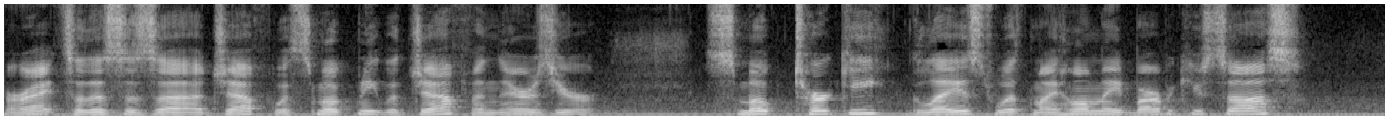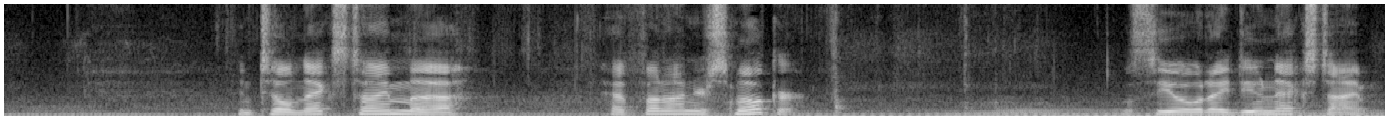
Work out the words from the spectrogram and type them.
All right, so this is uh, Jef with Smoked Meat with Jef, and there's your smoked turkey glazed with my homemade barbecue sauce. Until next time, uh, have fun on your smoker. We'll see what I do next time.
